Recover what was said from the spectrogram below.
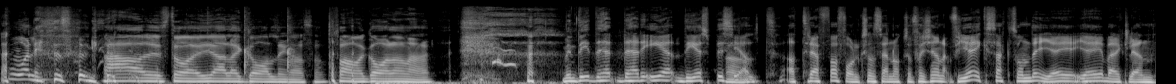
Paul är så. Ja, det står en jävla galning alltså. Fan vad galen han är. Men det, det, det, här är, det är speciellt att träffa folk som sen också får känna, för jag är exakt som dig, jag är, jag är verkligen,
